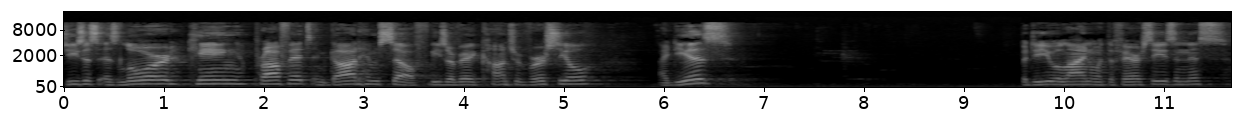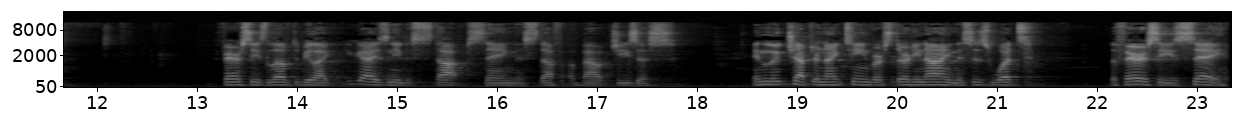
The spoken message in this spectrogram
Jesus as Lord, King, Prophet, and God Himself. These are very controversial ideas. But do you align with the Pharisees in this? Pharisees love to be like, you guys need to stop saying this stuff about Jesus. In Luke chapter 19, verse 39, this is what the Pharisees say.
